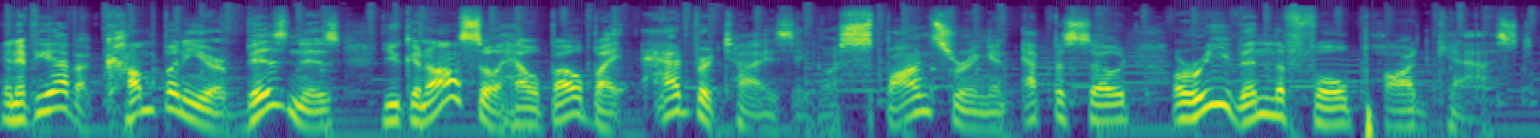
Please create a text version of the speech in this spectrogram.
And if you have a company or business, you can also help out by advertising or sponsoring an episode or even the full podcast.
